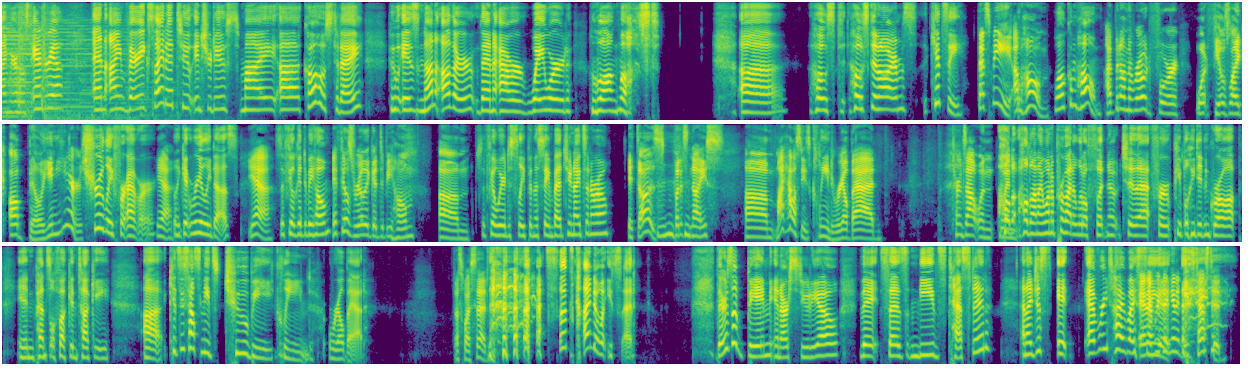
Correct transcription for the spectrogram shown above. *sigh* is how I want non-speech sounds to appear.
I'm your host, Andrea, and I'm very excited to introduce my uh, co host today, who is none other than our wayward, *laughs* long lost uh, host, host in arms, Kitsy. That's me. I'm home. Welcome home. I've been on the road for what feels like a billion years. Truly forever. Yeah. Like it really does. Yeah. Does it feel good to be home? It feels really good to be home. Um, Does it feel weird to sleep in the same bed two nights in a row? it does, but it's nice. Um, my house needs cleaned real bad. Turns out when, Hold on, hold on. I want to provide a little footnote to that for people who didn't grow up in Pennsylvania, Kentucky. Uh, Kitsy's house needs to be cleaned real bad. that's what I said. *laughs* that's that's kind of what you said. There's a bin in our studio that says needs tested, and I just it every time I see and everything it, in it needs tested. *laughs*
